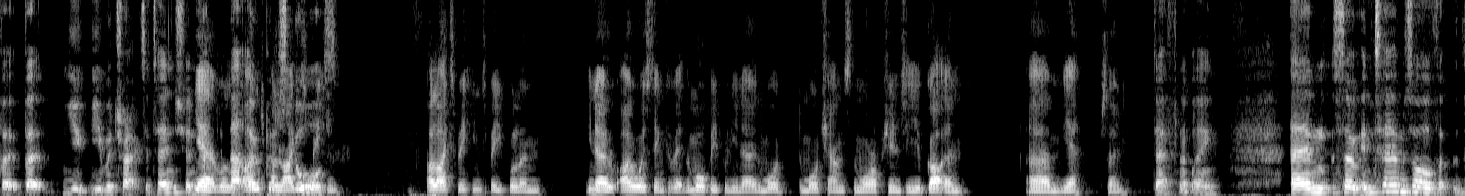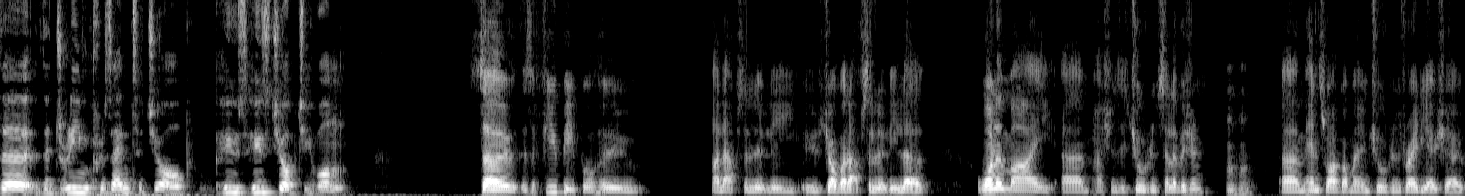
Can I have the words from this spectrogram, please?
but but you you attract attention. yeah well that I, I opens like doors. speaking i like speaking to people and you know i always think of it the more people you know the more the more chance the more opportunity you've got and um, yeah so Definitely. Um, so in terms of the the dream presenter job, whose whose job do you want? So there's a few people who I'd absolutely whose job I'd absolutely love. One of my um, passions is children's television. Mhm. Um, hence why I've got my own children's radio show.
